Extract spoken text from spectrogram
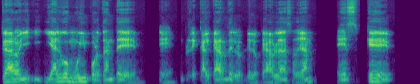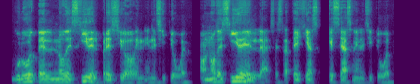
Claro, y, algo muy importante eh, recalcar de lo, que hablas, Adrián, es que Guru Hotel no decide el precio en, en el sitio web, ¿no? no decide las estrategias que se hacen en el sitio web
